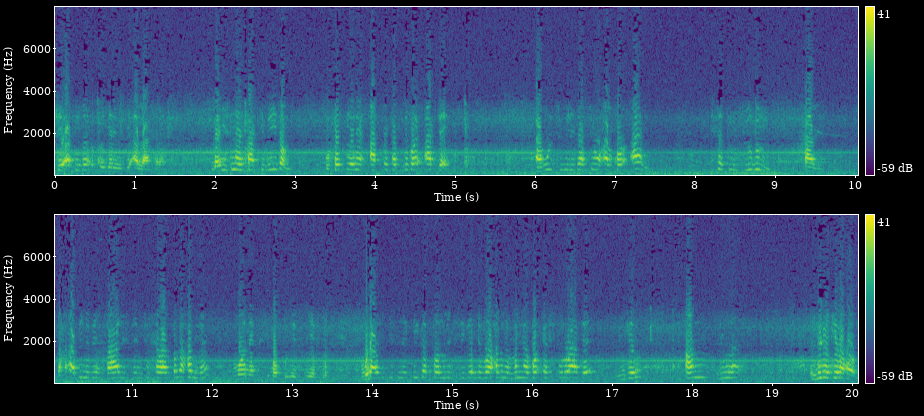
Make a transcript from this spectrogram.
ci adduna ëpp njëriñ ci àllaaxira nga gis ne sàcc bi itam bu fekkee ne attekat bi koy atte amul civilisation alquran gisatul lu dul xaalis ndax adduna bi xaalis lañ ci xalaat ba nga xam ne moo nekk ci bopp nit ñëpp mu daal di gis ne kii kat toll na ci diggante boo xam ne mën na ko exploité ngir am li mu li ne ci loxoom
